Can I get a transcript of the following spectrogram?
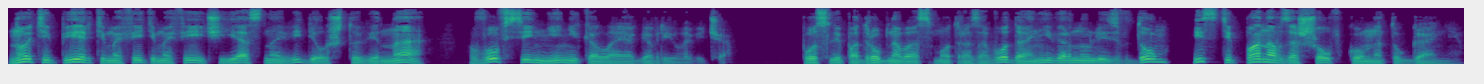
Но теперь Тимофей Тимофеевич ясно видел, что вина вовсе не Николая Гавриловича. После подробного осмотра завода они вернулись в дом, и Степанов зашел в комнату Гани.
